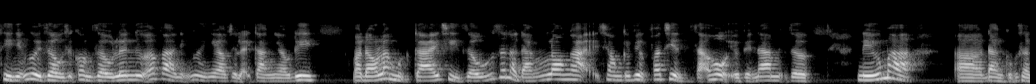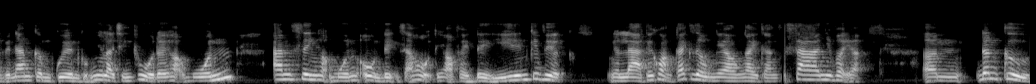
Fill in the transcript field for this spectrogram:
thì những người giàu sẽ còn giàu lên nữa và những người nghèo thì lại càng nghèo đi và đó là một cái chỉ dấu rất là đáng lo ngại trong cái việc phát triển xã hội ở Việt Nam hiện giờ. Nếu mà à, Đảng Cộng sản Việt Nam cầm quyền cũng như là chính phủ ở đây họ muốn an sinh họ muốn ổn định xã hội thì họ phải để ý đến cái việc là cái khoảng cách giàu nghèo ngày càng xa như vậy ạ. À, đơn cử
